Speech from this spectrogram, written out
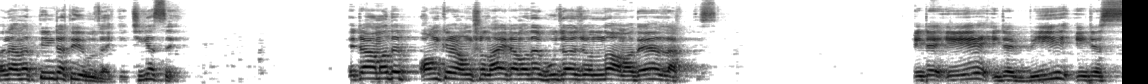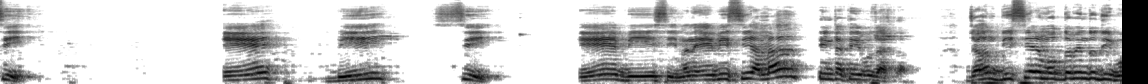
মানে আমরা তিনটা ত্রিভুজ আঁকি, ঠিক আছে? এটা আমাদের অঙ্কের অংশ না, এটা আমাদের বোঝার জন্য আমাদের রাখতেছে। এটা এ এটা বি এটা C A B C A B C মানে এ বি সি আমরা তিনটা ত্রিভুজ আঁকলাম। যখন বিসি এর মধ্যবিন্দু দিব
